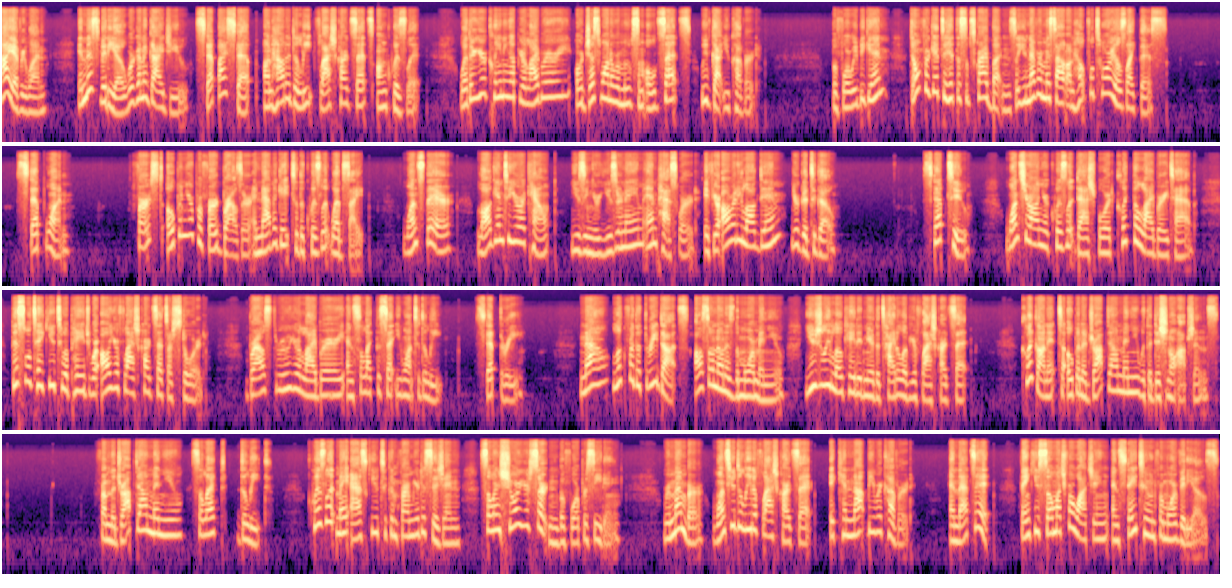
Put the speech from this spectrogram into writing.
Hi everyone! In this video, we're going to guide you step by step on how to delete flashcard sets on Quizlet. Whether you're cleaning up your library or just want to remove some old sets, we've got you covered. Before we begin, don't forget to hit the subscribe button so you never miss out on helpful tutorials like this. Step 1. First, open your preferred browser and navigate to the Quizlet website. Once there, log into your account using your username and password. If you're already logged in, you're good to go. Step 2. Once you're on your Quizlet dashboard, click the Library tab. This will take you to a page where all your flashcard sets are stored. Browse through your library and select the set you want to delete. Step 3. Now, look for the three dots, also known as the More menu, usually located near the title of your flashcard set. Click on it to open a drop-down menu with additional options. From the drop-down menu, select Delete. Quizlet may ask you to confirm your decision, so ensure you're certain before proceeding. Remember, once you delete a flashcard set, it cannot be recovered. And that's it. Thank you so much for watching and stay tuned for more videos.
